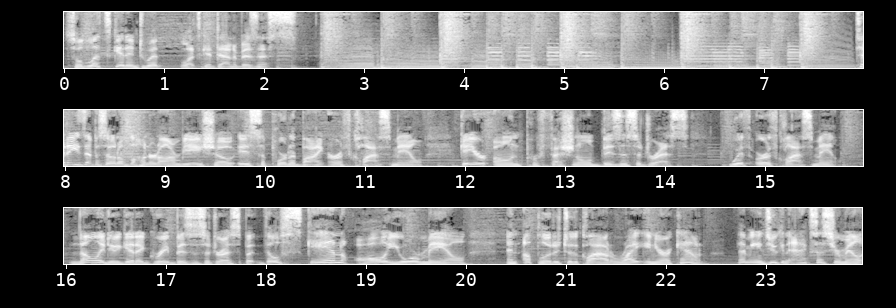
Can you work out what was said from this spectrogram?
So, let's get into it. Let's get down to business. Today's episode of the $100 MBA Show is supported by Earth Class Mail. Get your own professional business address with Earth Class Mail. Not only do you get a great business address, but they'll scan all your mail and upload it to the cloud right in your account. That means you can access your mail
